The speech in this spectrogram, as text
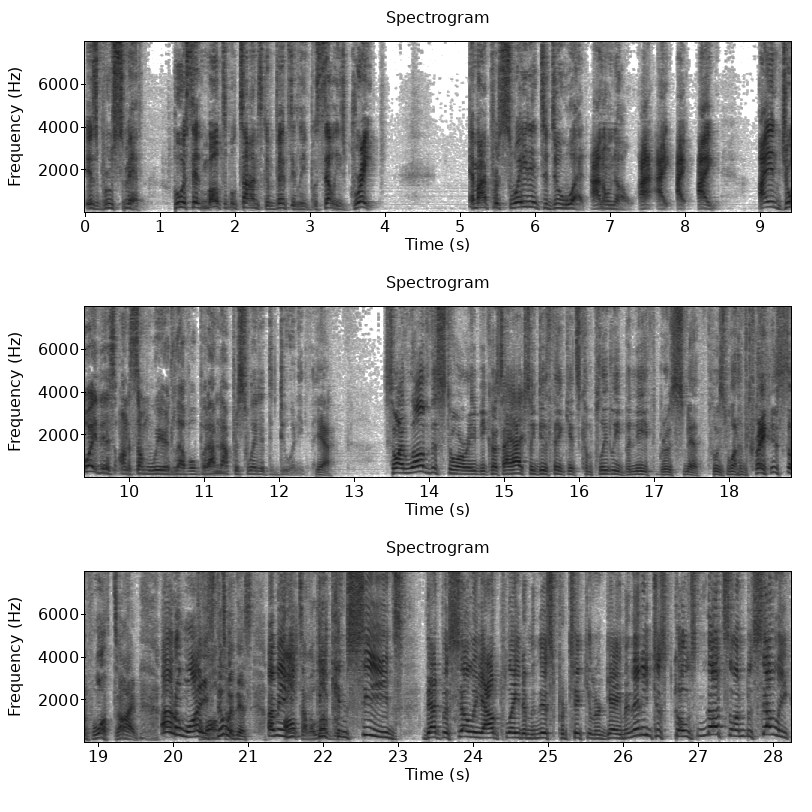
is Bruce Smith, who has said multiple times convincingly, Boselli's great. Am I persuaded to do what? I don't know. I, I, I, I I enjoy this on some weird level, but I'm not persuaded to do anything. Yeah. So I love the story because I actually do think it's completely beneath Bruce Smith, who's one of the greatest of all time. I don't know why of he's doing time. this. I mean, all he, I he concedes that Boselli outplayed him in this particular game, and then he just goes nuts on Boselli.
